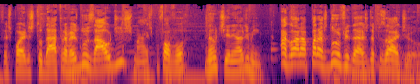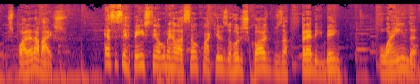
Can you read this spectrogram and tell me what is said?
Vocês podem estudar através dos áudios, mas, por favor, não tirem ela de mim. Agora, para as dúvidas do episódio, spoiler abaixo. Essas serpentes têm alguma relação com aqueles horrores cósmicos a pré-Big Bang? Ou ainda,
